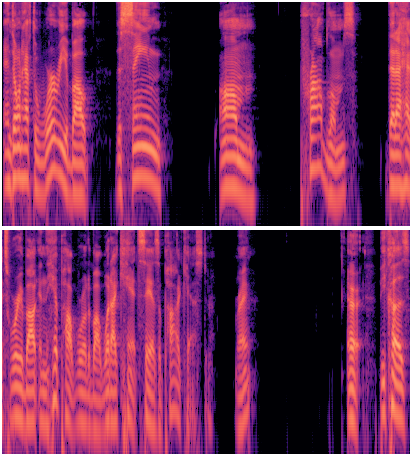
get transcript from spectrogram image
and don't have to worry about the same um problems that I had to worry about in the hip hop world about what I can't say as a podcaster, right? Uh, because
